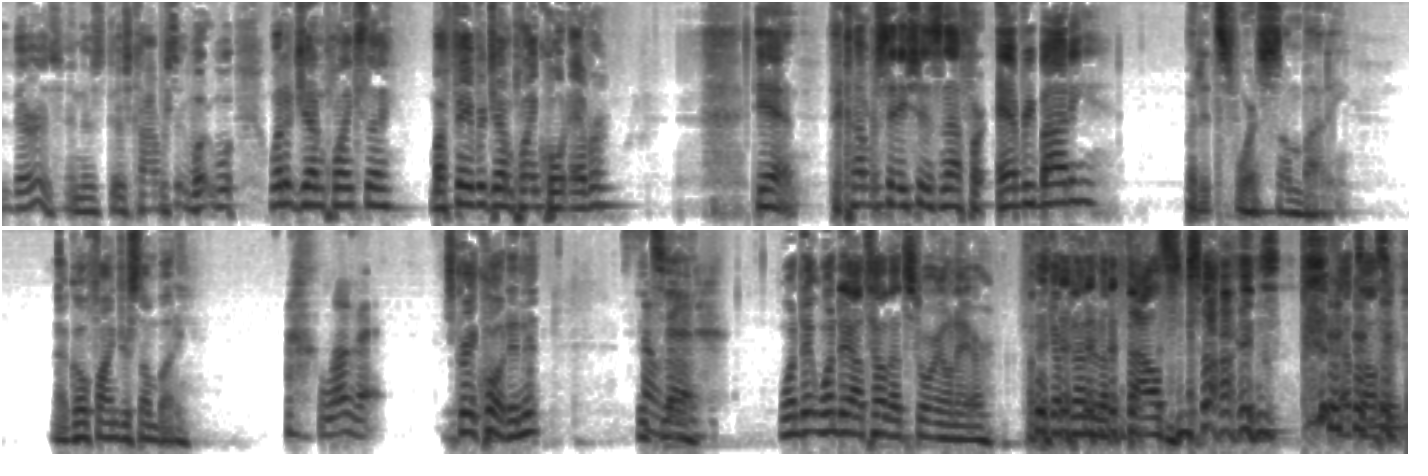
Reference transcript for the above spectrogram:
there is, and there's there's conversation. What, what what did Jen Plank say? My favorite Jen Plank quote ever. Yeah, the conversation is not for everybody, but it's for somebody. Now go find your somebody. Love it. It's a great quote, isn't it? So it's, uh, good. Uh, one day, one day I'll tell that story on air. I think I've done it a thousand times. That's awesome.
